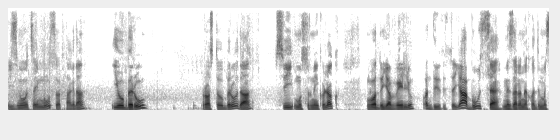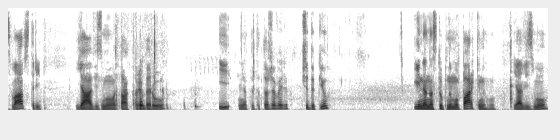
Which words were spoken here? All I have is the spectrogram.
візьму цей мусор, так, да? І оберу, просто оберу, да? Свій мусорний кульок. Воду я вилю. От дивіться, я був це. Ми зараз знаходимося в Австрії. Я візьму отак, приберу. І. Ні, тут теж вилю. Чи доп'ю. І на наступному паркінгу я візьму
